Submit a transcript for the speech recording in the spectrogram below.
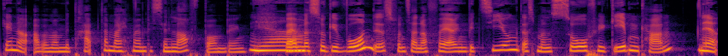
genau, aber man betreibt da manchmal ein bisschen Lovebombing. Ja. Weil man so gewohnt ist von seiner vorherigen Beziehung, dass man so viel geben kann ja.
